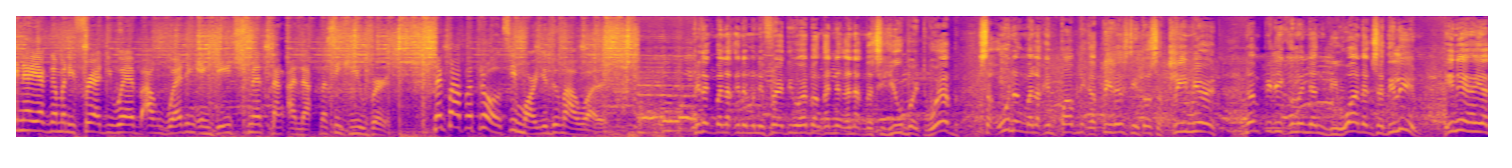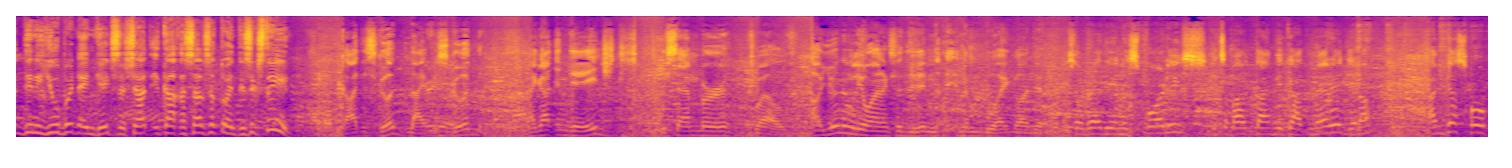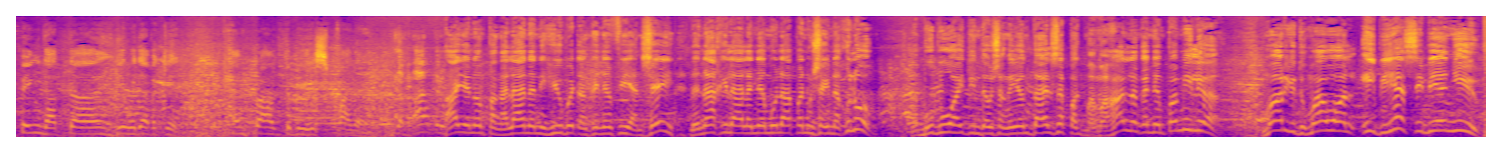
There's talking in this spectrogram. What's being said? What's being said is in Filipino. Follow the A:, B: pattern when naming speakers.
A: Inihayag naman ni Freddie Webb ang wedding engagement ng anak na si Hubert. Nagpapatrol si Mario Dumawal.
B: Pinagmalaki naman ni Freddie Webb ang kanyang anak na si Hubert Webb sa unang malaking public appearance nito sa premiere ng pelikula niyang Liwanag sa Dilim. Inihayag din ni Hubert na engaged na siya at ikakasal sa 2016.
C: God is good, life is good. I got engaged December 12. Oh, yun ang liwanag sa dilim na- ng buhay ko. Niya.
D: He's already in his 40s. It's about time he got married, you know. I'm just hoping that uh, he would have a kid. I'm proud to be his father.
B: Ayon ang pangalanan ni Hubert ang kanyang fiancé na nakilala niya mula pa nung siya'y nakulong. Nabubuhay din daw siya ngayon dahil sa pagmamahal ng kanyang pamilya. Mario Dumawal, ABS-CBN News.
